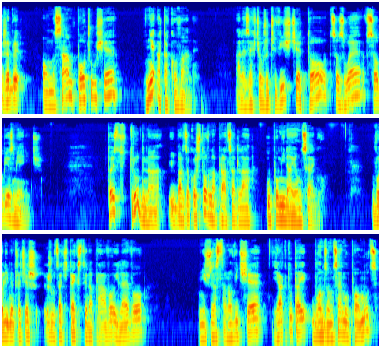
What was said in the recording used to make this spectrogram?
żeby on sam poczuł się nieatakowany, ale zechciał rzeczywiście to, co złe w sobie zmienić. To jest trudna i bardzo kosztowna praca dla upominającego. Wolimy przecież rzucać teksty na prawo i lewo, niż zastanowić się, jak tutaj błądzącemu pomóc,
